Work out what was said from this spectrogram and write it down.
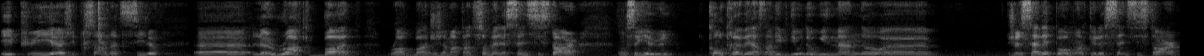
et puis j'ai pris ça en note ici, là. Euh, le Rock Bud. Rock Bud, j'ai jamais entendu ça, mais le Sensi Star, on sait qu'il y a eu une controverse dans les vidéos de Winman. Euh, je ne savais pas, moi, que le Sensi Star,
